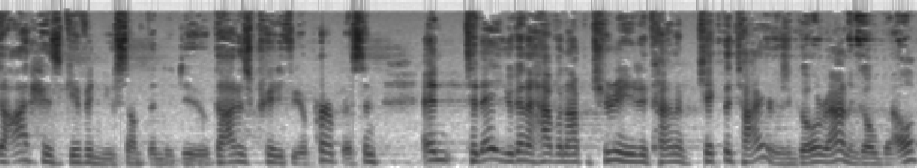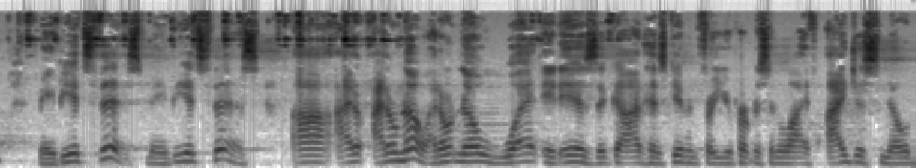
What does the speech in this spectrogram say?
God has given you something to do. God has created for your purpose. And, and today you're going to have an opportunity to kind of kick the tires and go around and go, well, maybe it's this, maybe it's this. Uh, I, don't, I don't know. I don't know what it is that God has given for your purpose in life. I just know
